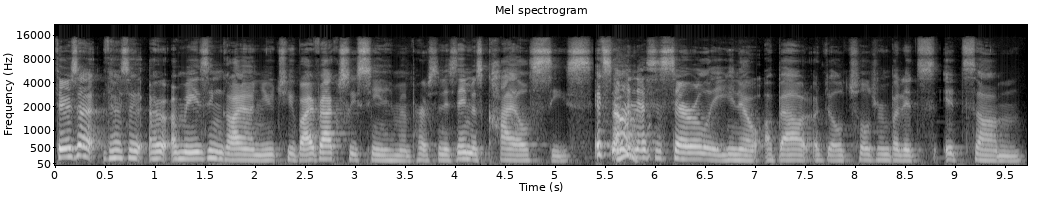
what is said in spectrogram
there's a there's a, a, amazing guy on YouTube. I've actually seen him in person. His name is Kyle Cease. It's not oh. necessarily, you know, about adult children, but it's it's um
